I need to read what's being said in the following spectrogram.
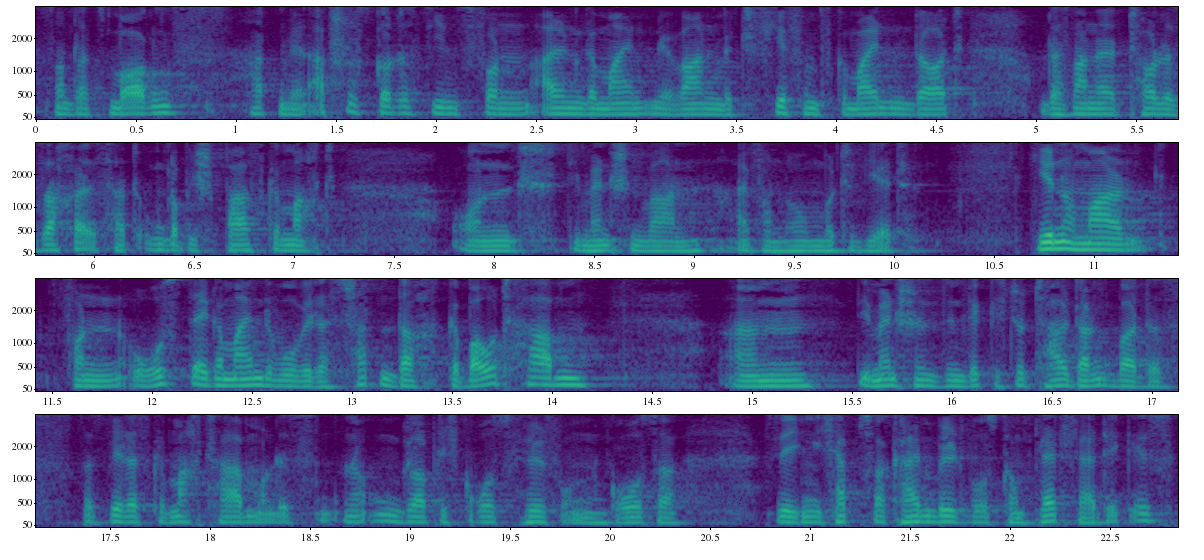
Sonntags morgens hatten wir einen Abschlussgottesdienst von allen Gemeinden. Wir waren mit vier, fünf Gemeinden dort und das war eine tolle Sache. Es hat unglaublich Spaß gemacht und die Menschen waren einfach nur motiviert. Hier nochmal von Rust der Gemeinde, wo wir das Schattendach gebaut haben. Ähm, die Menschen sind wirklich total dankbar, dass, dass wir das gemacht haben und es ist eine unglaublich große Hilfe und ein großer Segen. Ich habe zwar kein Bild, wo es komplett fertig ist,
